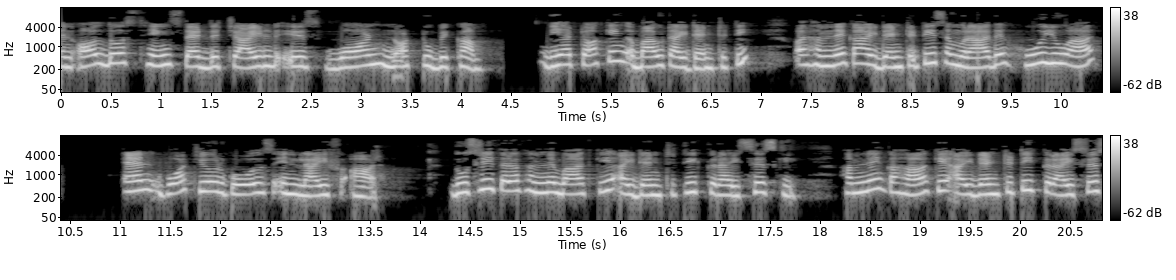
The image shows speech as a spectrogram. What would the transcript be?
child is warned not to become we are talking about identity اور ہم نے کہا آئیڈینٹی سے مراد who you are and what your goals are دوسری طرف ہم نے بات کی آئیڈینٹی کرائسس کی ہم نے کہا کہ آئیڈینٹی کرائسس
